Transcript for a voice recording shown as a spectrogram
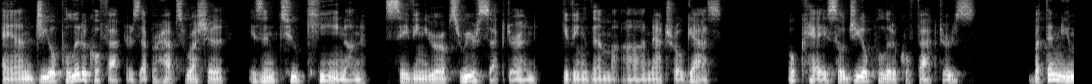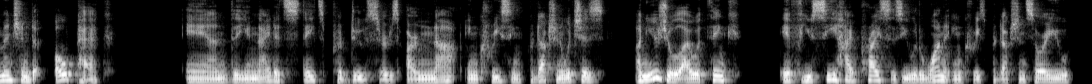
and geopolitical factors that perhaps Russia isn't too keen on saving Europe's rear sector and giving them uh, natural gas. Okay, so geopolitical factors. But then you mentioned OPEC and the United States producers are not increasing production, which is unusual. I would think if you see high prices, you would want to increase production. So are you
